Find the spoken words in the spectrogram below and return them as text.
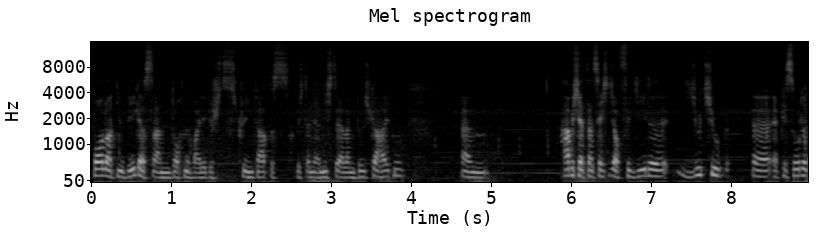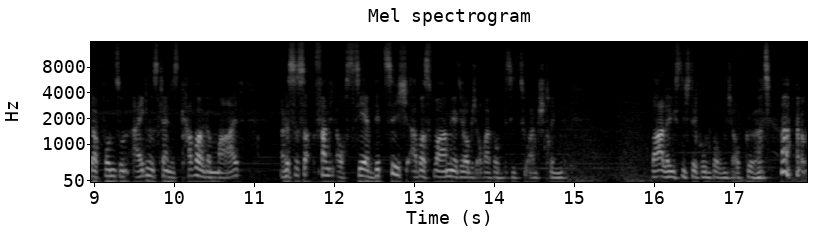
Fallout New Vegas dann doch eine Weile gestreamt habe, das habe ich dann ja nicht sehr lange durchgehalten, ähm, habe ich ja tatsächlich auch für jede YouTube-Episode äh, davon so ein eigenes kleines Cover gemalt. Und das ist, fand ich auch sehr witzig, aber es war mir, glaube ich, auch einfach ein bisschen zu anstrengend. War allerdings nicht der Grund, warum ich aufgehört habe.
